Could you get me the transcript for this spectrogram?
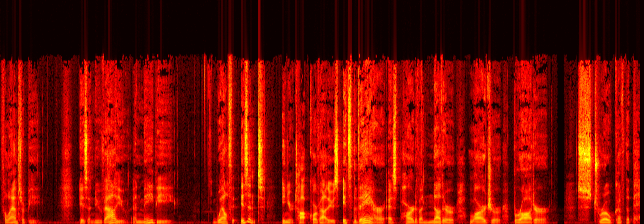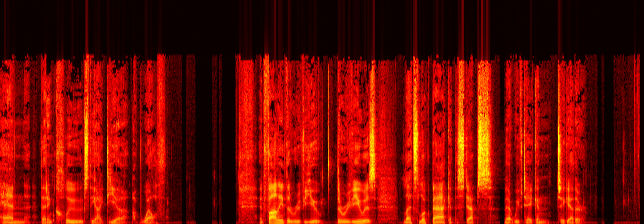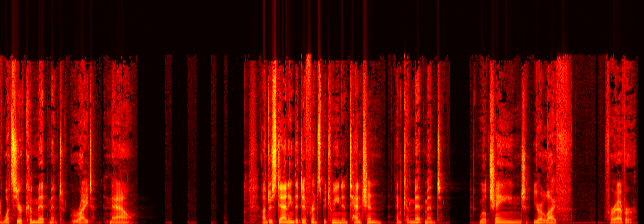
philanthropy, is a new value. And maybe wealth isn't in your top core values, it's there as part of another larger, broader stroke of the pen that includes the idea of wealth. And finally, the review. The review is let's look back at the steps that we've taken together. What's your commitment right now? Understanding the difference between intention and commitment will change your life forever.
